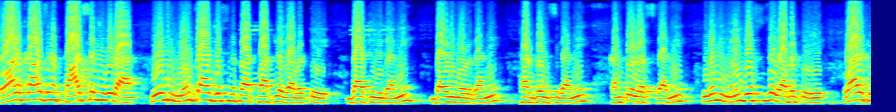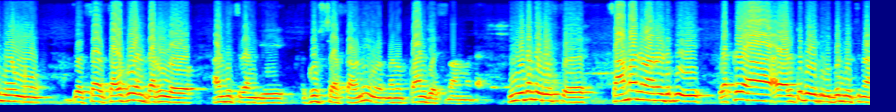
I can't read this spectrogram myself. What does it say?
వాళ్ళకి కావాల్సిన పార్ట్స్ అన్ని కూడా ఏమి మేము తయారు చేసిన పార్ట్లే కాబట్టి బ్యాటరీలు కానీ డైనమోలు కానీ టర్బైన్స్ కానీ కంట్రోలర్స్ కానీ ఇవన్నీ మేము చేస్తుండే కాబట్టి వాళ్ళకి మేము స- ధరల్లో అందించడానికి కృషి చేస్తామని మనం ప్లాన్ చేస్తున్నాం అనమాట ఈ విధంగా చేస్తే సామాన్య మానవుడికి ఎక్కడ ఎలక్ట్రిక్ ఇబ్బంది వచ్చినా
